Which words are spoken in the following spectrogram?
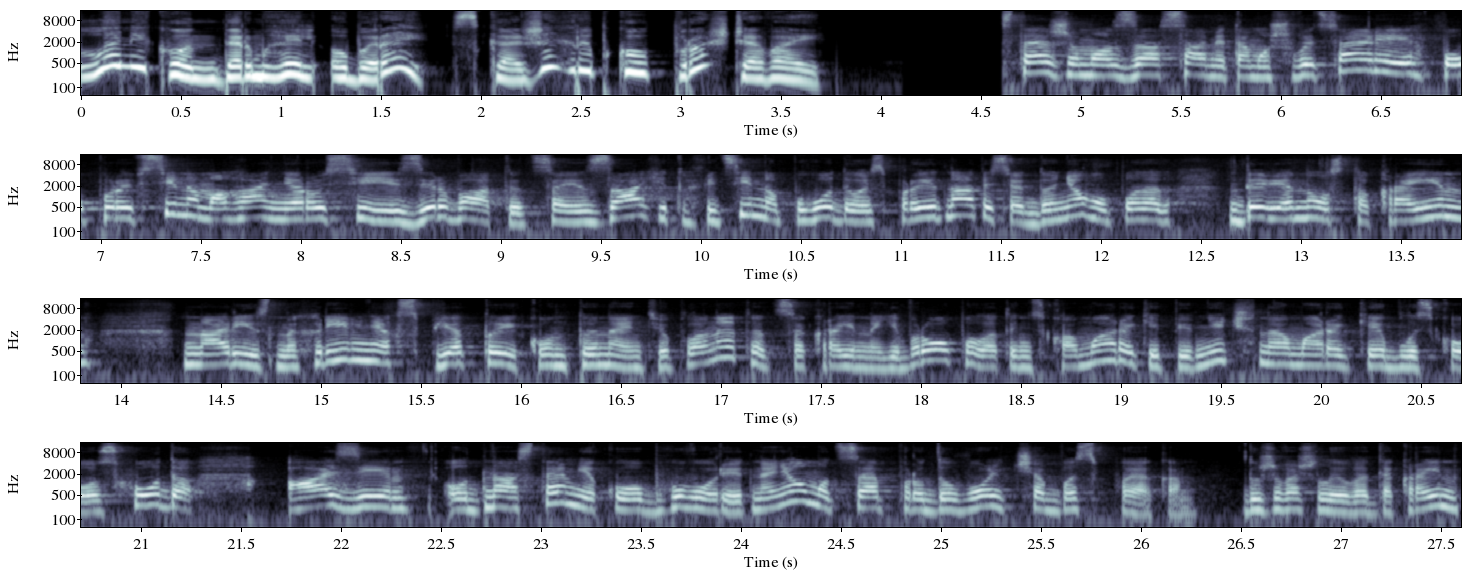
Ламікон Дермгель обирай, скажи грибку прощавай. Стежимо за самітом у Швейцарії. Попри всі намагання Росії зірвати цей захід, офіційно погодились приєднатися до нього понад 90 країн на різних рівнях з п'яти континентів планети. Це країни Європи, Латинської Америки, Північної Америки, Близького Сходу, Азії. Одна з тем, яку обговорюють на ньому, це продовольча безпека. Дуже важлива для країн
